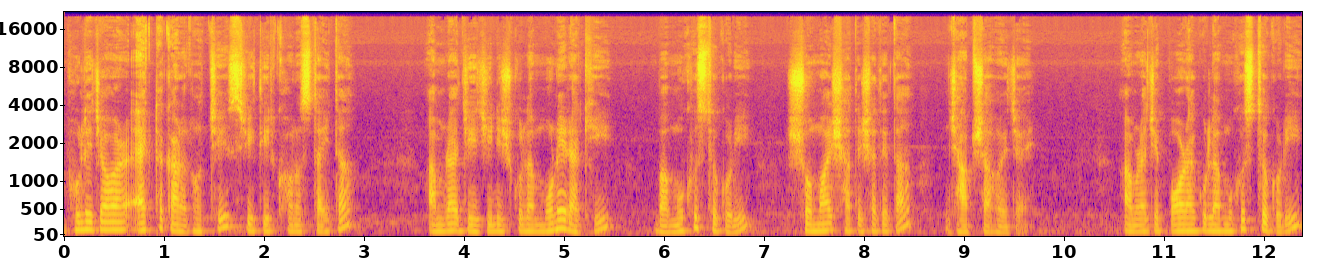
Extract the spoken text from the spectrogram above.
ভুলে যাওয়ার একটা কারণ হচ্ছে স্মৃতির ক্ষণস্থায়িতা। আমরা যে জিনিসগুলো মনে রাখি বা মুখস্থ করি, সময়ের সাথে সাথে তা ঝাপসা হয়ে যায়। আমরা যে পড়াগুলো মুখস্থ করি,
